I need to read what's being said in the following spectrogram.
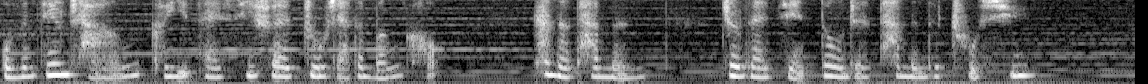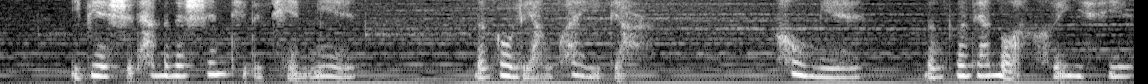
我们经常可以在蟋蟀住宅的门口，看到它们正在卷动着它们的触须。以便使它们的身体的前面能够凉快一点儿，后面能更加暖和一些。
